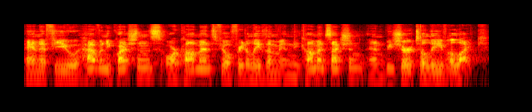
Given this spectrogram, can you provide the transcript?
and if you have any questions or comments feel free to leave them in the comment section and be sure to leave a like.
